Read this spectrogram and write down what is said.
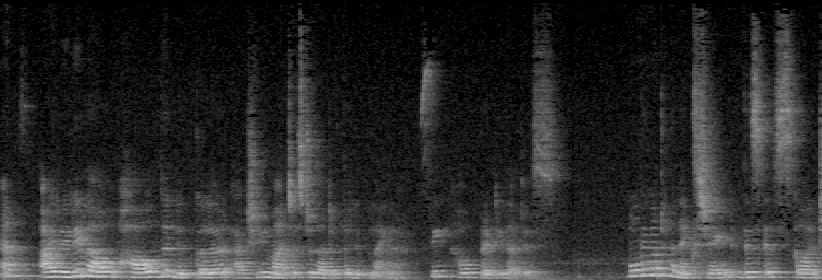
And I really love how the lip color actually matches to that of the lip liner. See how pretty that is. Moving on to the next shade, this is called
